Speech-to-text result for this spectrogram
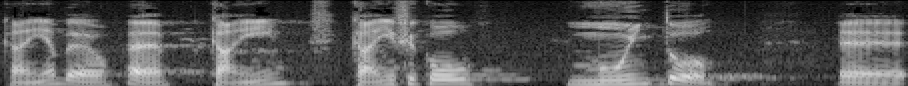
Caim e Abel. É, Caim, Caim ficou muito é,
